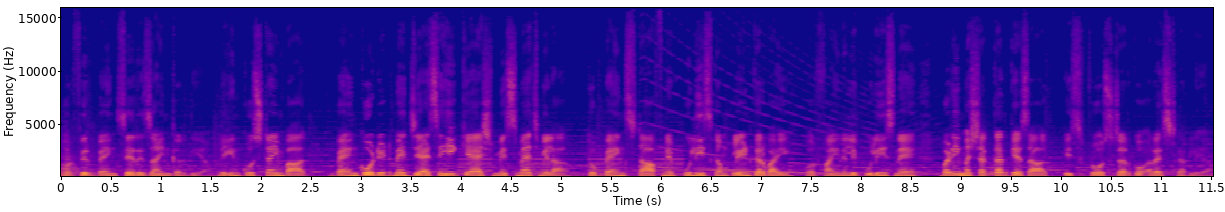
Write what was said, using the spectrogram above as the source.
और फिर बैंक से रिजाइन कर दिया। लेकिन कुछ टाइम बाद बैंक ऑडिट में जैसे ही कैश मिसमैच मिला तो बैंक स्टाफ ने पुलिस कंप्लेंट करवाई और फाइनली पुलिस ने बड़ी मशक्कत के साथ इस फ्रोस्टर को अरेस्ट कर लिया।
